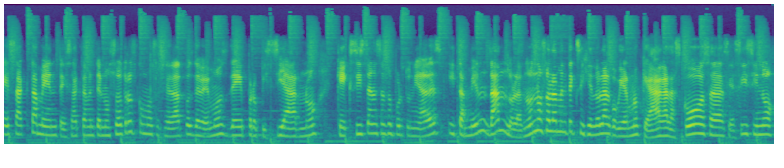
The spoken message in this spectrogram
Exactamente, exactamente. Nosotros como sociedad pues debemos de propiciar, ¿no? Que existan esas oportunidades y también dándolas, ¿no? No solamente exigiéndole al gobierno que haga las cosas y así, sino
